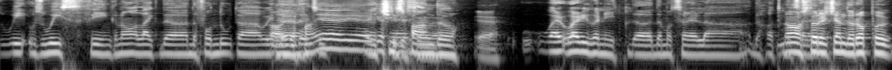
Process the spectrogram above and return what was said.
Swi- Swiss thing, no, like the the fonduta with Oh, the, yeah, the fine. cheese. yeah, yeah, I Yeah, cheese could say that. fondue. Yeah. Where where you can eat the, the mozzarella, the hot No, sto mozzarella? dicendo dopo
